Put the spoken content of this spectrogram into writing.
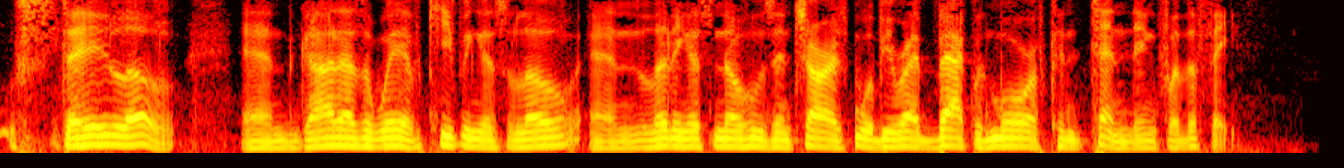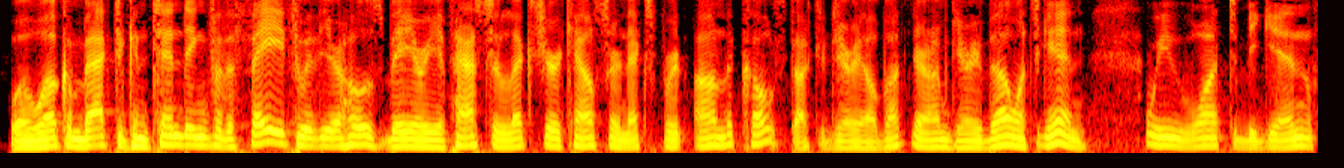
stay low." And God has a way of keeping us low and letting us know who's in charge. We'll be right back with more of contending for the faith. Well, welcome back to Contending for the Faith with your host, Bay Area pastor, lecturer, counselor, and expert on the cults, Dr. Jerry L. Buckner. I'm Gary Bell. Once again, we want to begin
